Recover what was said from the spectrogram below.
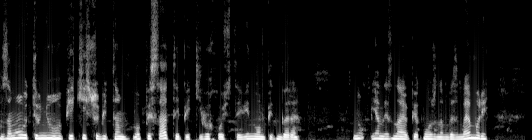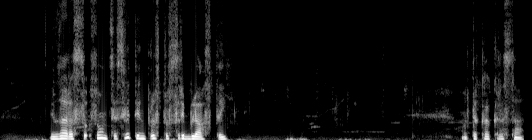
замовити в нього якісь собі там описати, які ви хочете, він вам підбере. Ну, я не знаю, як можна без меморі. Він зараз сонце світить, він просто сріблястий. Ось така краса.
